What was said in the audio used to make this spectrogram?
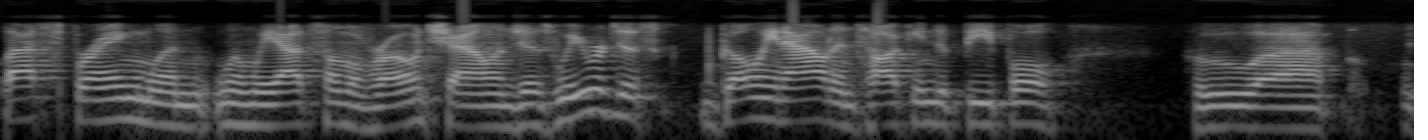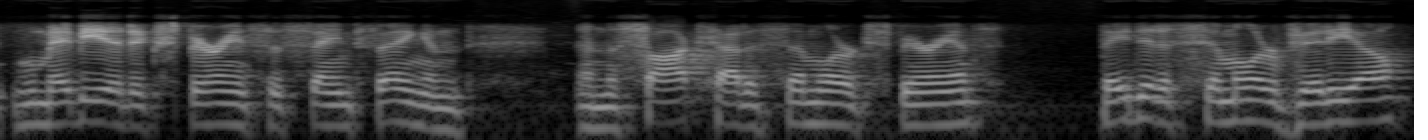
Last spring, when, when we had some of our own challenges, we were just going out and talking to people who uh, who maybe had experienced the same thing, and and the Sox had a similar experience. They did a similar video,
